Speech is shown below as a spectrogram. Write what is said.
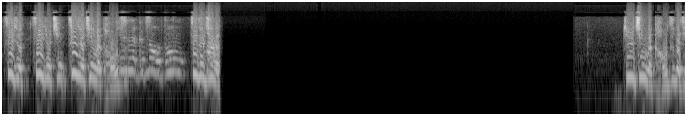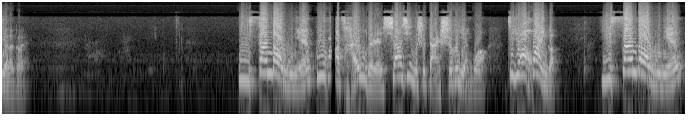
这就这就进这就进了投资，这就进了，这就进了投资的界了，各位。以三到五年规划财务的人，相信的是胆识和眼光。这句话换一个，以三到五年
